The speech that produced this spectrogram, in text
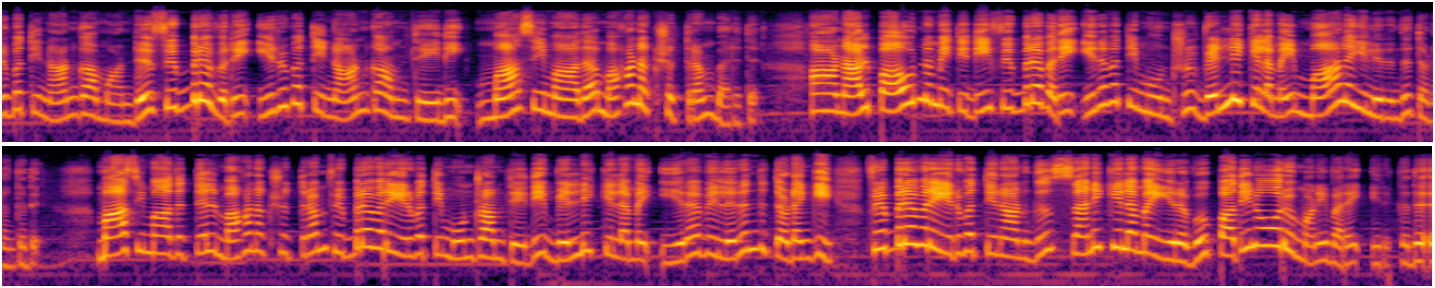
இருபத்தி நான்காம் ஆண்டு பிப்ரவரி இருபத்தி நான்காம் தேதி மாசி மாத மக நட்சத்திரம் வருது. ஆனால் பௌர்ணமி திதி பிப்ரவரி இருபத்தி மூன்று வெள்ளிக்கிழமை மாலையிலிருந்து தொடங்குது. மாசி மாதத்தில் மக நட்சத்திரம் பிப்ரவரி இருபத்தி மூன்றாம் தேதி வெள்ளிக்கிழமை இரவிலிருந்து தொடங்கி பிப்ரவரி இருபத்தி நான்கு சனிக்கிழமை இரவு பதினோரு மணி வரை இருக்குது.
